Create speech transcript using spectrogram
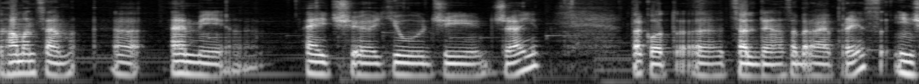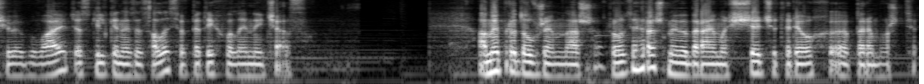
гаманцем е, Emmy HUGJ. Так от, е, ця людина забирає приз, інші вибувають, оскільки не зв'язалися в 5-хвилинний час. А ми продовжуємо наш розіграш. Ми вибираємо ще чотирьох е, переможців.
